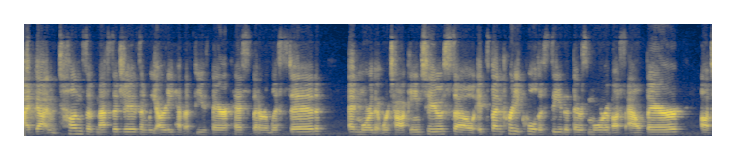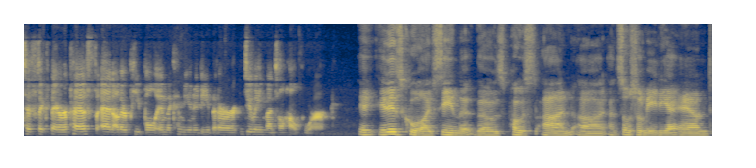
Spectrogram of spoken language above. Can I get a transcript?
I've gotten tons of messages, and we already have a few therapists that are listed and more that we're talking to. So it's been pretty cool to see that there's more of us out there, autistic therapists and other people in the community that are doing mental health work. It, it is cool. I've seen the, those posts on uh, on social media, and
